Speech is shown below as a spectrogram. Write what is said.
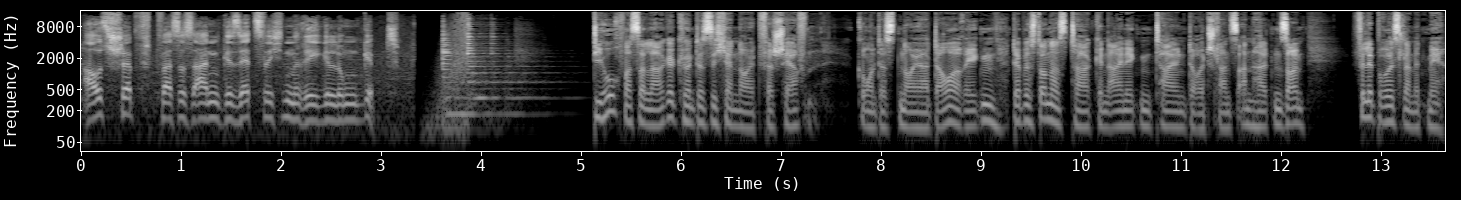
ausschöpft, was es an gesetzlichen Regelungen gibt. Die Hochwasserlage könnte sich erneut verschärfen. Grund ist neuer Dauerregen, der bis Donnerstag in einigen Teilen Deutschlands anhalten soll. Philipp Rösler mit mehr.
